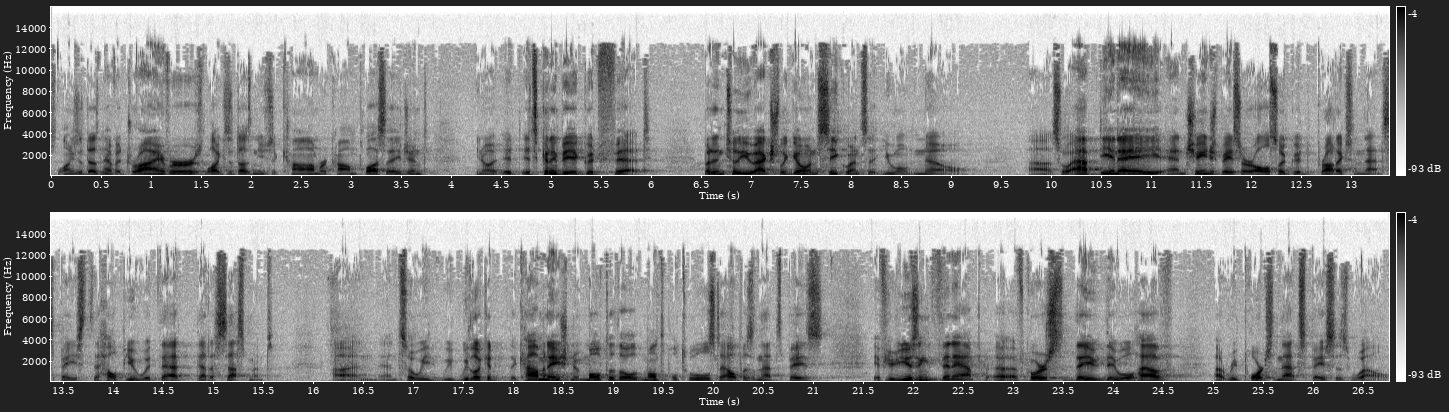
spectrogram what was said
as long as it doesn't have a driver, as long as it doesn't use a COM or COM plus agent, you know, it, it's going to be a good fit. But until you actually go and sequence it, you won't know. Uh, so AppDNA and ChangeBase are also good products in that space to help you with that, that assessment. Uh, and, and so we, we, we look at the combination of multiple, multiple tools to help us in that space. If you're using ThinApp, uh, of course, they, they will have uh, reports in that space as well.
